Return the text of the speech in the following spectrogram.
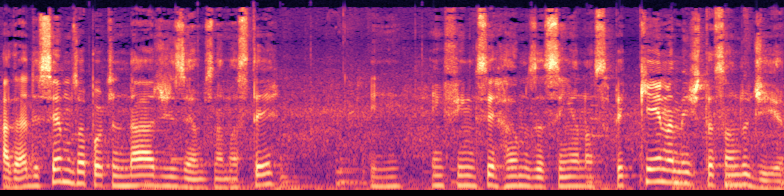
agradecemos a oportunidade, dizemos namastê e, enfim, encerramos assim a nossa pequena meditação do dia.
